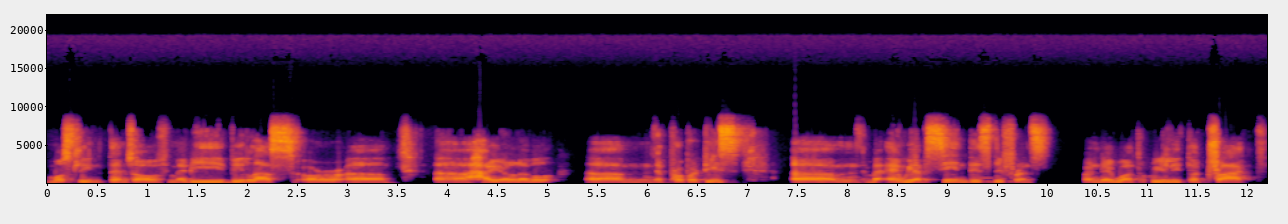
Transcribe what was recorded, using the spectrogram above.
mostly in terms of maybe villas or uh, higher level um, properties. Um, but, and we have seen this difference when they want really to attract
